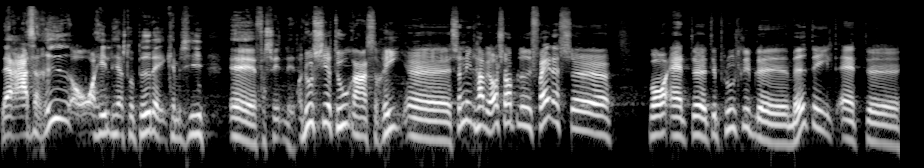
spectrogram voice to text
lade raseriet over hele det her store bededag, kan man sige, øh, forsvinde lidt. Og nu siger du raseri. Øh, sådan et har vi også oplevet i fredags, øh, hvor at øh, det pludselig blev meddelt, at øh,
